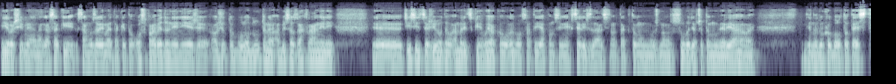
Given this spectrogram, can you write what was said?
Hirošime a Nagasaki samozrejme takéto ospravedlnenie, že, že to bolo nutné, aby sa zachránili e, tisíce životov amerických vojakov, lebo sa tí Japonci nechceli vzdať. No tak tomu možno sú ľudia, čo tomu veria, ale Jednoducho bol to test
